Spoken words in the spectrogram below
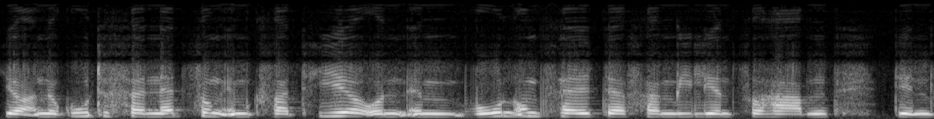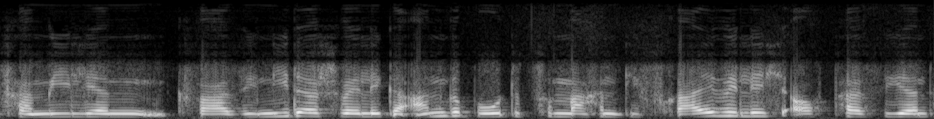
ja eine gute Vernetzung im Quartier und im Wohnumfeld der Familien zu haben, den Familien quasi niederschwellige Angebote zu machen, die freiwillig auch passieren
